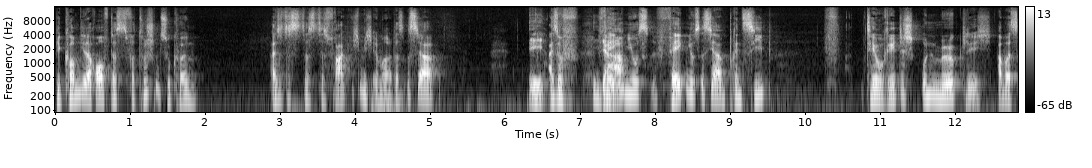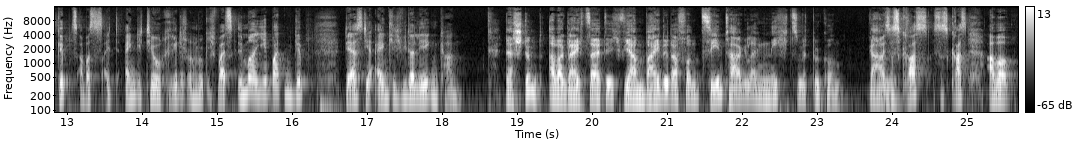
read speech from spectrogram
wie kommen die darauf, das vertuschen zu können? Also das, das, das frage ich mich immer. Das ist ja, Eh, also Ja. Fake News, Fake News ist ja im Prinzip theoretisch unmöglich. Aber es gibt's, aber es ist eigentlich theoretisch unmöglich, weil es immer jemanden gibt, der es dir eigentlich widerlegen kann. Das stimmt, aber gleichzeitig, wir haben beide davon zehn Tage lang nichts mitbekommen. Gar Es nichts. ist krass, es ist krass, aber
